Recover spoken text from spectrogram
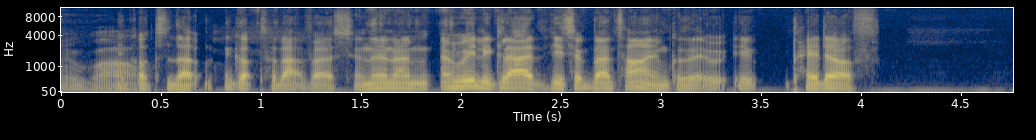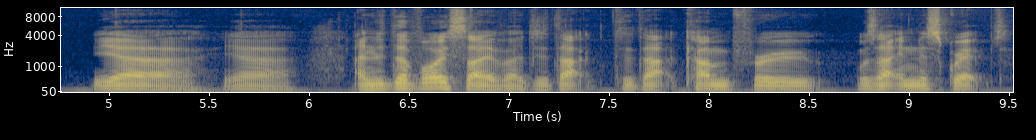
Oh it got to that it got to that version. And I'm I'm really glad he took that time because it, it paid off. Yeah, yeah. And did the voiceover did that did that come through? Was that in the script?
